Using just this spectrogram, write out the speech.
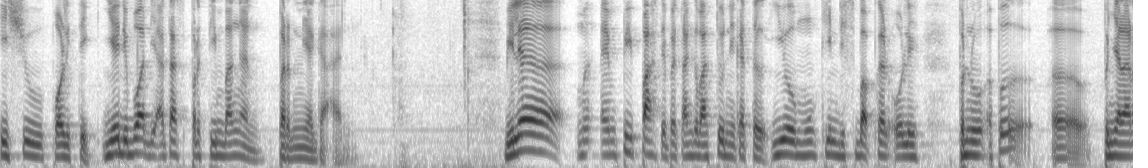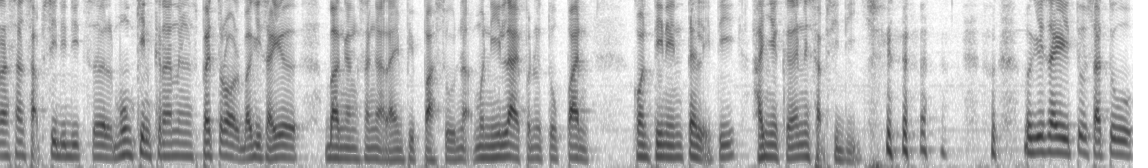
isu politik. Ia dibuat di atas pertimbangan perniagaan. Bila MP PAS daripada Tangga Batu ni kata ia mungkin disebabkan oleh penuh apa uh, penyelarasan subsidi diesel mungkin kerana petrol bagi saya bangang sangatlah MP PAS tu nak menilai penutupan Continental itu hanya kerana subsidi. Bagi saya itu satu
